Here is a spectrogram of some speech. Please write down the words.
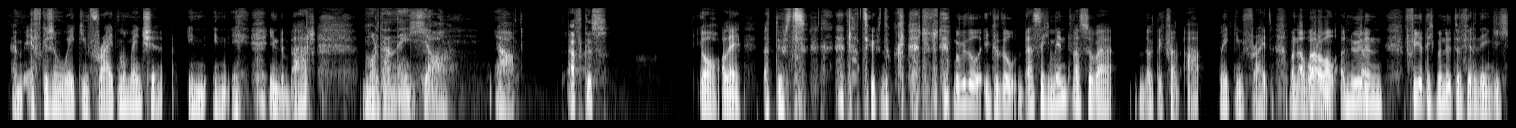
Hem even een waking fright momentje in, in, in de bar. Maar dan denk ik, ja, ja, Even. ja, allee, dat duurt, dat duurt ook. Maar ik bedoel, ik bedoel, dat segment was zo wat, dacht ik van, ah, waking fright. Maar dan waren we al een uur ja. en 40 minuten ver, denk ik.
